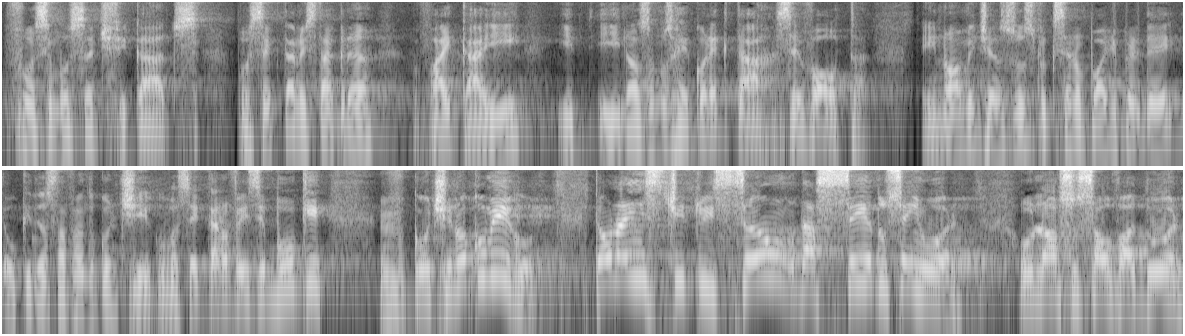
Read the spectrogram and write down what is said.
fôssemos santificados. Você que está no Instagram vai cair e, e nós vamos reconectar. Você volta. Em nome de Jesus, porque você não pode perder o que Deus está falando contigo. Você que está no Facebook, continua comigo. Então, na instituição da ceia do Senhor, o nosso Salvador,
